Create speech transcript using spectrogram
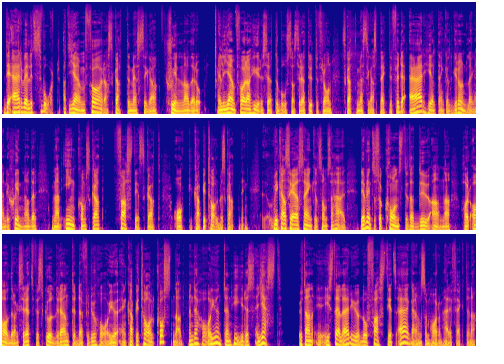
Det är väldigt svårt att jämföra skattemässiga skillnader och eller jämföra hyresrätt och bostadsrätt utifrån skattemässiga aspekter. För det är helt enkelt grundläggande skillnader mellan inkomstskatt, fastighetsskatt och kapitalbeskattning. Vi kan säga så enkelt som så här. Det är väl inte så konstigt att du, Anna, har avdragsrätt för skuldräntor därför du har ju en kapitalkostnad, men det har ju inte en hyresgäst. Utan istället är det ju då fastighetsägaren som har de här effekterna.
